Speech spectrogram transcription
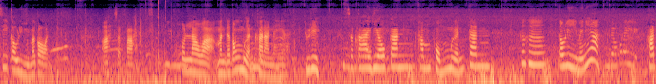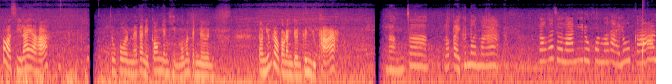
ซี่เกาหลีมาก่อนอะจัดปะคนเราอะ มันจะต้องเหมือนขนาดไหนอะ ดูดิ สไตล์เดียวกันทำผมเหมือนกัน ก็คือเกาหลีไหมเนี่ยเดี๋ยวก็ไปอีกพาสปอร์ตสีอะไรอะคะ ทุกคนแม้แต่ในกล้องยังเห็นว่ามันเป็นเนิน ตอนนี้เรากำลังเดินขึ้นอยู่ค่ะ หลังจากเราไต่ขึ้นเนินมา เราก็เจอร้านที่ทุกคนมาถ่ายรูปกัน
